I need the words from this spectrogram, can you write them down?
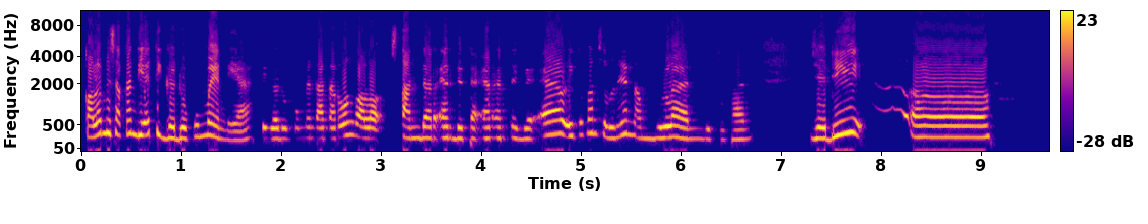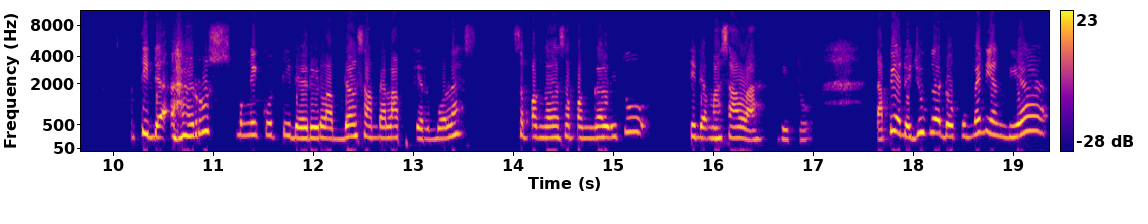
kalau misalkan dia tiga dokumen ya, tiga dokumen tata ruang kalau standar RDTR RTBL itu kan sebenarnya enam bulan gitu kan. Jadi eh, tidak harus mengikuti dari labdal sampai labkir, boleh sepenggal-sepenggal itu tidak masalah gitu. Tapi ada juga dokumen yang dia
